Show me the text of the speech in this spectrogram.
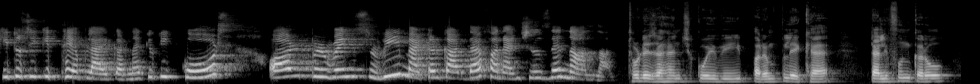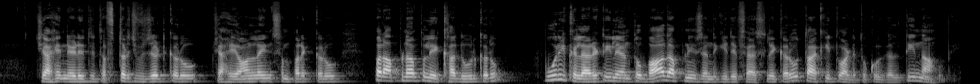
ਕਿ ਤੁਸੀਂ ਕਿੱਥੇ ਅਪਲਾਈ ਕਰਨਾ ਕਿਉਂਕਿ ਕੋਰਸ ਔਰ ਪ੍ਰੋਵਿੰਸ ਵੀ ਮੈਟਰ ਕਰਦਾ ਹੈ ਫਾਈਨੈਂਸ਼ੀਅਲਸ ਦੇ ਨਾਲ ਨਾਲ। ਤੁਹਾਡੇ ਜ਼ਿਹਨ 'ਚ ਕੋਈ ਵੀ ਭਰਮ ਭੁਲੇਖ ਹੈ ਟੈਲੀਫੋਨ ਕਰੋ, ਚਾਹੇ ਨੇੜੇ ਦੇ ਦਫ਼ਤਰ 'ਚ ਵਿਜ਼ਿਟ ਕਰੋ, ਚਾਹੇ ਆਨਲਾਈਨ ਸੰਪਰਕ ਕਰੋ, ਪਰ ਆਪਣਾ ਭੁਲੇਖਾ ਦੂਰ ਕਰੋ, ਪੂਰੀ ਕਲੈਰਿਟੀ ਲੈਣ ਤੋਂ ਬਾਅਦ ਆਪਣੀ ਜ਼ਿੰਦਗੀ ਦੇ ਫੈਸਲੇ ਕਰੋ ਤਾਂ ਕਿ ਤੁਹਾਡੇ ਤੋਂ ਕੋਈ ਗਲਤੀ ਨਾ ਹੋਵੇ।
